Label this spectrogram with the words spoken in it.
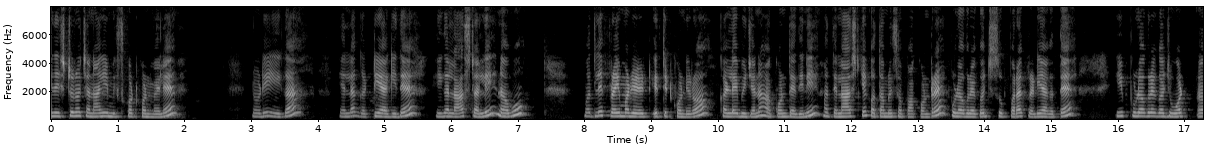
ಇದಿಷ್ಟು ಚೆನ್ನಾಗಿ ಮಿಕ್ಸ್ ಕೊಟ್ಕೊಂಡ್ಮೇಲೆ ನೋಡಿ ಈಗ ಎಲ್ಲ ಗಟ್ಟಿಯಾಗಿದೆ. ಈಗ ಲಾಸ್ಟಲ್ಲಿ ನಾವು ಮೊದಲೇ ಫ್ರೈ ಮಾಡಿ ಎತ್ತಿಟ್ಕೊಂಡಿರೋ ಕಡಲೆ ಬೀಜನ ಹಾಕ್ಕೊಳ್ತಾ ಇದ್ದೀನಿ ಮತ್ತು ಲಾಸ್ಟ್ಗೆ ಕೊತ್ತಂಬರಿ ಸೊಪ್ಪು ಹಾಕ್ಕೊಂಡ್ರೆ ಪುಳೋಗ್ರೆ ಗೊಜ್ಜು ಸೂಪರಾಗಿ ರೆಡಿ ಆಗುತ್ತೆ. ಈ ಪುಳಿಯೋಗರೆ ಗಜ್ಜು ಒಟ್ಟು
